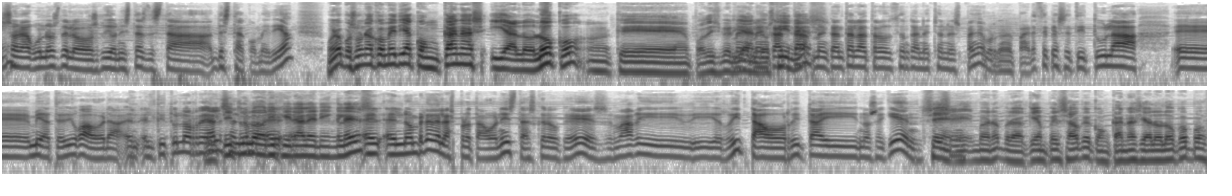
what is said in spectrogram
son algunos de los guionistas de esta, de esta comedia. Bueno, pues una comedia con canas y a lo loco, eh, que podéis ver ya en me los encanta, cines. me encanta la traducción que han hecho en España porque me parece que se titula, eh, mira, te digo ahora, el, el título real El es título nombre- original en inglés. El, el nombre de las protagonistas creo que es Maggie y Rita o Rita y no sé quién. Sí, eh, bueno, pero aquí han pensado que con canas y a lo loco, pues...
